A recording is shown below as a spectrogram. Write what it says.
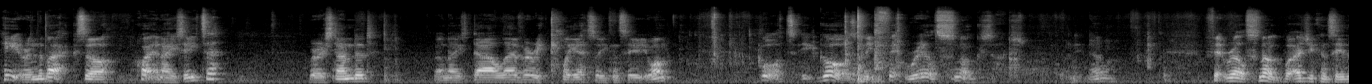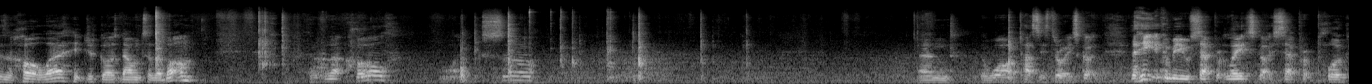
heater in the back, so quite a nice heater, very standard, got a nice dial there, very clear so you can see what you want, but it goes and it fit real snug, so I'm just it down, fit real snug, but as you can see there's a hole there, it just goes down to the bottom. Of that hole, like so, and the water passes through it. It's got the heater can be used separately. It's got a separate plug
